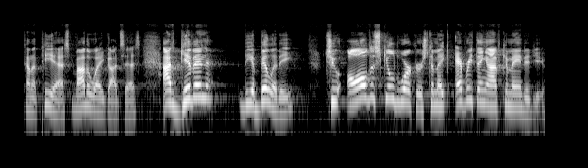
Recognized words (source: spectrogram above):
kind of P.S., by the way, God says, I've given the ability to all the skilled workers to make everything I've commanded you.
